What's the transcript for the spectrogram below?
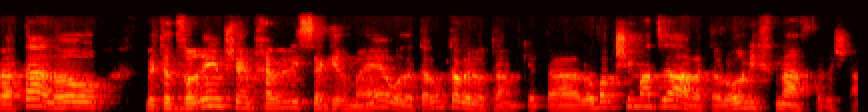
ואתה לא, ואת הדברים שהם חייבים להיסגר מהר, עוד אתה לא מקבל אותם, כי אתה לא ברשימת זהב, אתה לא נכנסת לשם.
